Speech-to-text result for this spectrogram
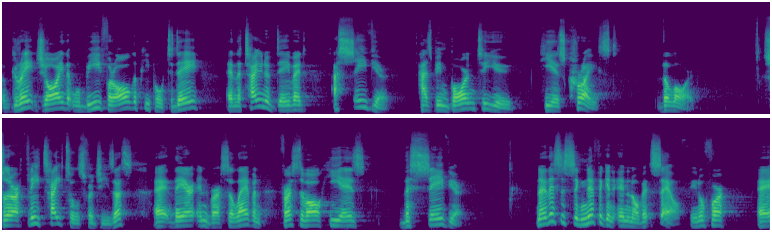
of great joy that will be for all the people. Today, in the town of David, a Savior has been born to you. He is Christ the Lord. So there are three titles for Jesus uh, there in verse 11. First of all, He is the Savior. Now, this is significant in and of itself. You know, for uh,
